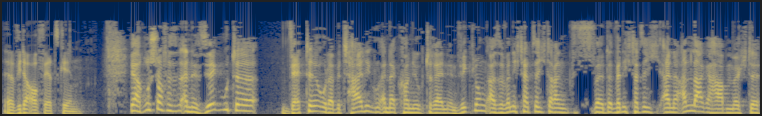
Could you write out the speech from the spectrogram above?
äh, wieder aufwärts gehen. Ja, Rohstoffe sind eine sehr gute Wette oder Beteiligung an der konjunkturellen Entwicklung. Also wenn ich tatsächlich daran, wenn ich tatsächlich eine Anlage haben möchte,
